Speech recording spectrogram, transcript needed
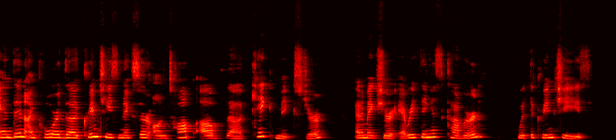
And then I pour the cream cheese mixer on top of the cake mixture and make sure everything is covered with the cream cheese.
